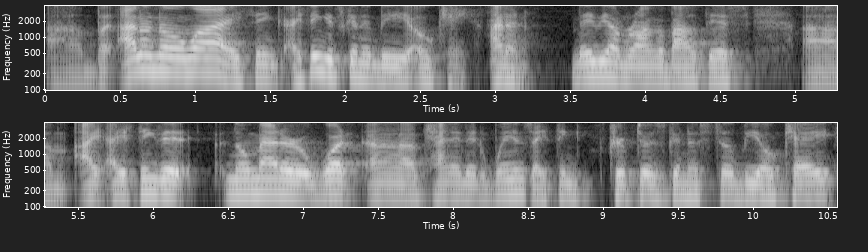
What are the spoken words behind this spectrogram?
Um, but I don't know why. I think I think it's going to be okay. I don't know. Maybe I'm wrong about this. Um, I, I think that no matter what uh, candidate wins, I think crypto is going to still be okay.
